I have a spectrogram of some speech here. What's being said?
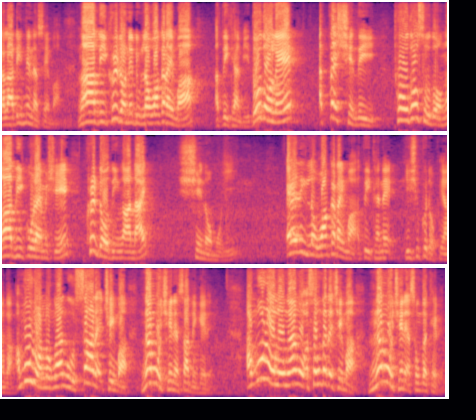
ဂလာတိ2:20မှာငါသည်ခရစ်တော်နှင့်တူလက်ဝါးကတိုင်းမှာအသေးခံပြီသို့တော်လည်းအသက်ရှင်သည်ထိုသောဆိုသောငါသည်ကိုယ်တိုင်မရှင်ခရစ်တော်သည်ငါ၌ရှင်တော်မူ၏အဲ့ဒီလက်ဝါးကတိုင်းမှာအသေးခံတဲ့ယေရှုခရစ်တော်ဘုရားကအမှုတော်လုပ်ငန်းကိုစတဲ့အချိန်မှာငတ်မွတ်ခြင်းနဲ့စတင်ခဲ့တယ်အမှုတော်လုပ်ငန်းကိုအဆုံးသတ်တဲ့အချိန်မှာငတ်မွတ်ခြင်းနဲ့အဆုံးသတ်ခဲ့တယ်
